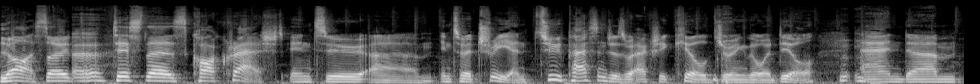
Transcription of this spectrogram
Yeah, so Uh. Tesla's car crashed into um, into a tree, and two passengers were actually killed during the ordeal. And um,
